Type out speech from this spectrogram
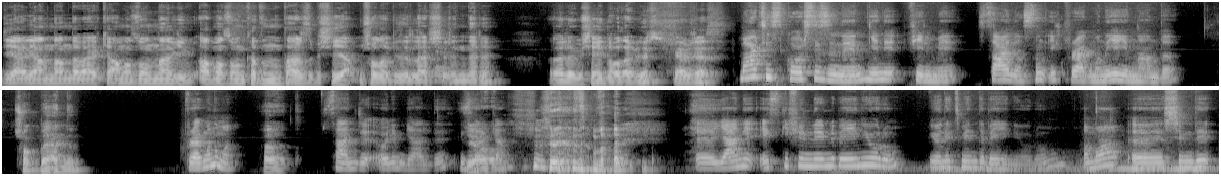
Diğer yandan da belki Amazonlar gibi Amazon kadını tarzı bir şey yapmış olabilirler Evet. Şirinleri. Öyle bir şey de olabilir. Göreceğiz. Martin Scorsese'nin yeni filmi Silence'ın ilk fragmanı yayınlandı. Çok beğendim. Fragmanı mı? Evet. Sence öyle mi geldi izlerken? Ben- Ee, yani eski filmlerini beğeniyorum. Yönetmeni de beğeniyorum. Ama e, şimdi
